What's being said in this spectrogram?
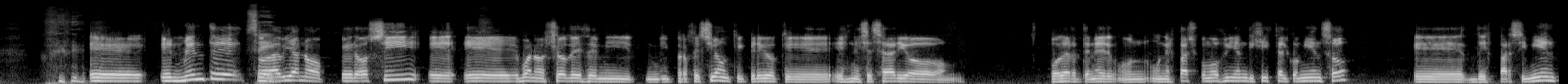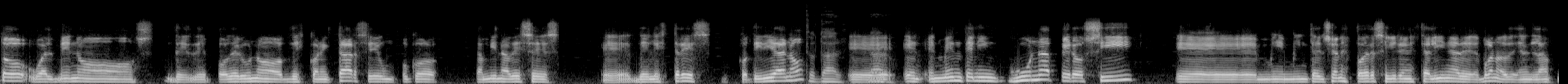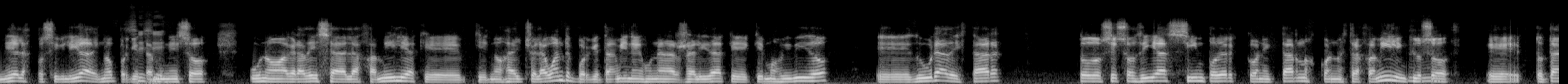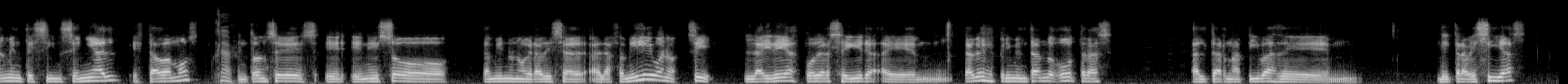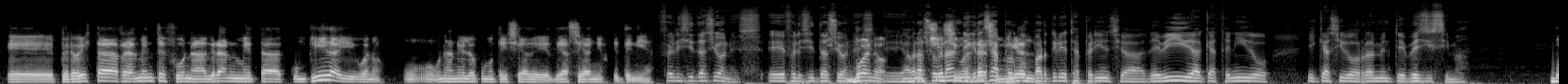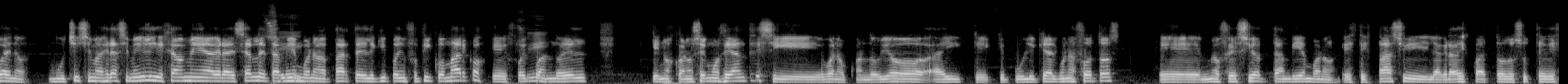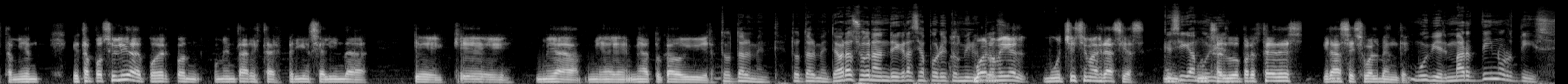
Eh, en mente todavía no, pero sí, eh, eh, bueno, yo desde mi, profesión, que creo que es necesario poder tener un, espacio, como bien dijiste al comienzo, de esparcimiento o al menos de, poder uno desconectarse un poco también a veces del estrés cotidiano. Total. en, mente ninguna, pero sí eh, mi, intención es poder seguir en esta línea de, bueno, en la medida de las posibilidades, ¿no? Porque también eso uno agradece a la familia que, nos ha hecho el aguante, porque también es una realidad que, hemos vivido eh, dura de estar todos esos días sin poder conectarnos con nuestra familia, incluso eh, totalmente sin señal estábamos. Entonces, en eso también uno agradece a la familia y bueno, sí, la idea es poder seguir eh, tal vez experimentando otras alternativas de, de travesías, eh, pero esta realmente fue una gran meta cumplida y bueno, un, anhelo, como te decía, de, hace años que tenía. Felicitaciones, eh, felicitaciones. Bueno, abrazo grande, gracias, gracias por compartir esta experiencia de vida que has tenido y que ha sido realmente bellísima. Bueno, muchísimas gracias Miguel y déjame agradecerle también, bueno, aparte del equipo de Infopico Marcos, que fue cuando él, que nos conocemos de antes y bueno, cuando vio ahí que, que publiqué algunas fotos, eh, me ofreció también, bueno, este espacio y le agradezco a todos ustedes también esta posibilidad de poder comentar esta experiencia linda que, que me ha, me, ha, tocado vivir. Totalmente, totalmente. Abrazo grande, gracias por estos minutos. Bueno, Miguel, muchísimas gracias. Que sigas muy bien. Un saludo para ustedes, gracias igualmente. Muy bien, Martín Ortiz.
